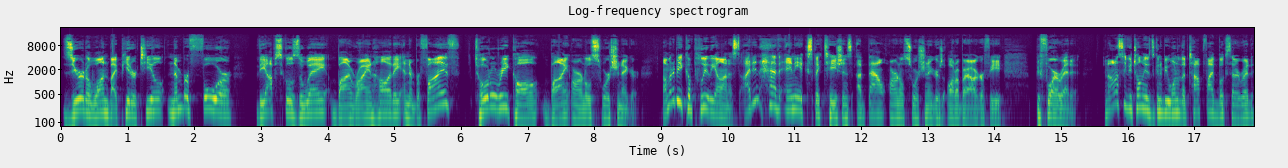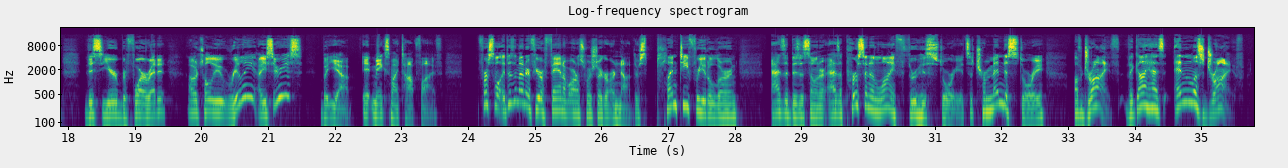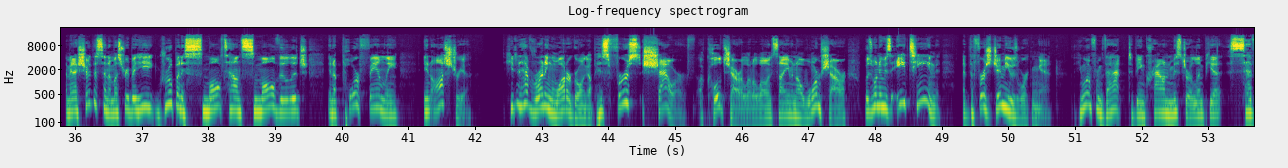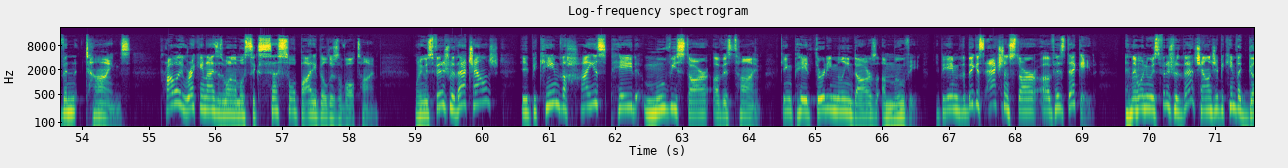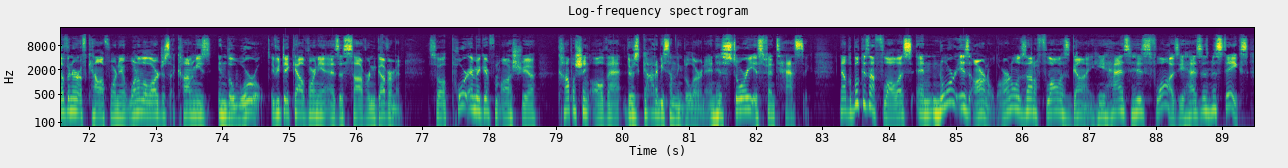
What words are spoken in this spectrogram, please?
Zero to One by Peter Thiel. Number four, The Obstacles the Way by Ryan Holiday. And number five, Total Recall by Arnold Schwarzenegger. I'm going to be completely honest. I didn't have any expectations about Arnold Schwarzenegger's autobiography before I read it. And honestly, if you told me it was going to be one of the top five books that I read this year before I read it, I would have told you, really? Are you serious? But yeah, it makes my top five. First of all, it doesn't matter if you're a fan of Arnold Schwarzenegger or not. There's plenty for you to learn as a business owner, as a person in life through his story. It's a tremendous story of drive. The guy has endless drive. I mean, I shared this in a must read, but he grew up in a small town, small village in a poor family in Austria. He didn't have running water growing up. His first shower, a cold shower, let alone it's not even a warm shower, was when he was 18 at the first gym he was working at. He went from that to being crowned Mr. Olympia seven times. Probably recognized as one of the most successful bodybuilders of all time. When he was finished with that challenge, he became the highest paid movie star of his time getting paid $30 million a movie. He became the biggest action star of his decade. And then when he was finished with that challenge, he became the governor of California, one of the largest economies in the world, if you take California as a sovereign government. So a poor immigrant from Austria accomplishing all that, there's got to be something to learn. And his story is fantastic. Now, the book is not flawless, and nor is Arnold. Arnold is not a flawless guy. He has his flaws, he has his mistakes.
